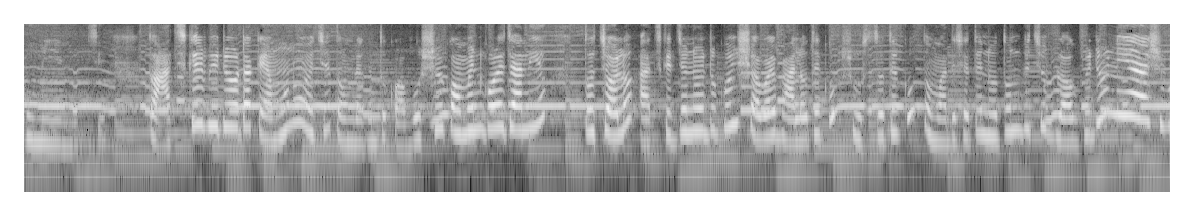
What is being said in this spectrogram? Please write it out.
ঘুমিয়ে নিচ্ছে। তো আজকের ভিডিওটা কেমন হয়েছে তোমরা কিন্তু অবশ্যই কমেন্ট করে জানিও। তো চলো আজকের জন্য এটুকুই, সবাই ভালো থেকো, সুস্থ থেকো। তোমাদের সাথে নতুন কিছু ব্লগ ভিডিও নিয়ে আসব।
